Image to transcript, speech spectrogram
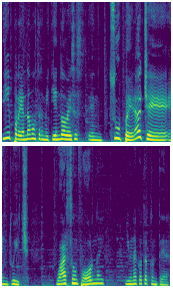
y por ahí andamos transmitiendo a veces en Super H en Twitch, Warzone, Fortnite y una que otra tontera.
